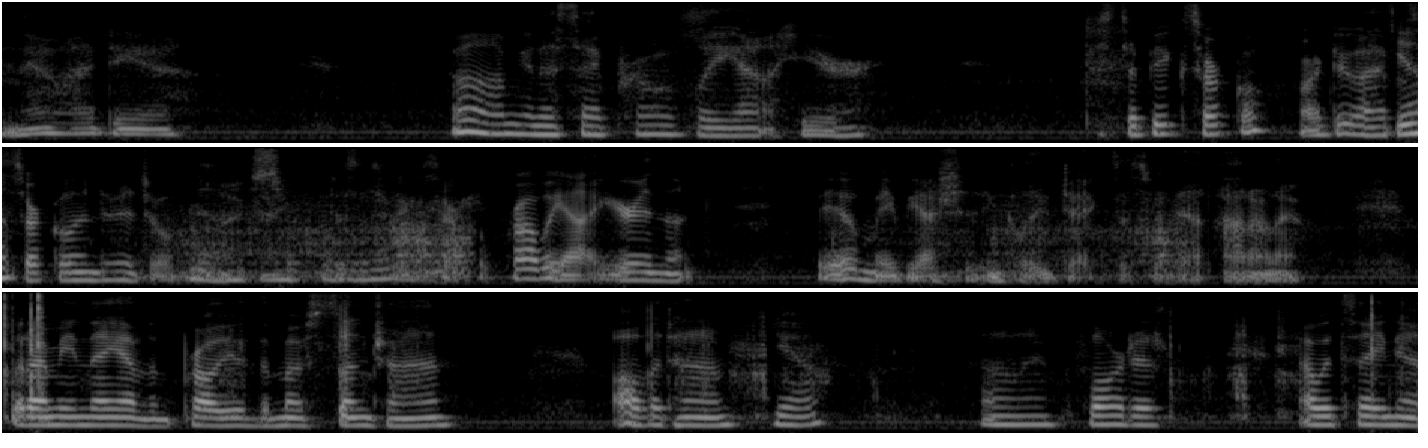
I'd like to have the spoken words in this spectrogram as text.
No idea. Well, I'm going to say probably out here. Just a big circle? Or do I have Yep. to circle individual? No, Okay, circle just a big circle. Probably out here in the. Well, maybe I should include Texas with that. I don't know. But I mean, they have the, probably the most sunshine all the time. Yeah. I don't know. Florida, I would say no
